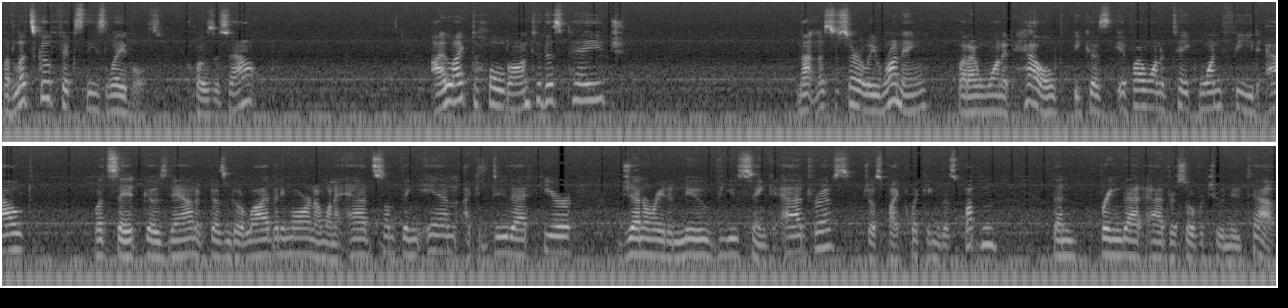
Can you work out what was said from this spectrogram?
But let's go fix these labels. Close this out. I like to hold on to this page, not necessarily running, but I want it held because if I want to take one feed out let's say it goes down, it doesn't go live anymore, and I want to add something in, I can do that here, generate a new ViewSync address just by clicking this button, then bring that address over to a new tab.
